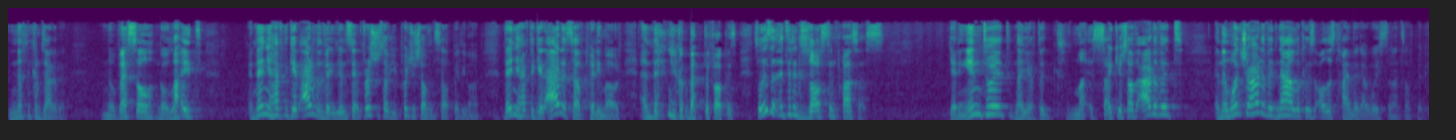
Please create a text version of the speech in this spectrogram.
nothing comes out of it. No vessel, no light, and then you have to get out of the. You understand? First yourself, you put yourself in self pity mode. Then you have to get out of self pity mode, and then you go back to focus. So this is, it's an exhausting process. Getting into it, now you have to psych yourself out of it, and then once you're out of it, now look at all this time that got wasted on self pity.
